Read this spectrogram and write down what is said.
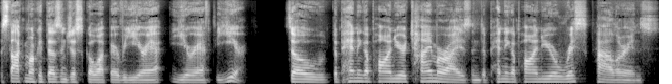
the stock market doesn't just go up every year, year after year. So, depending upon your time horizon, depending upon your risk tolerance,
